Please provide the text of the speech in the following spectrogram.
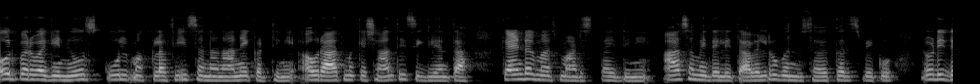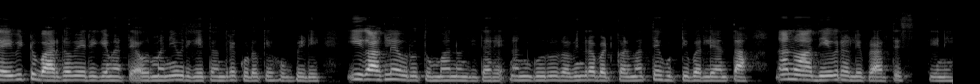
ಅವ್ರ ಪರವಾಗಿ ನೂರು ಸ್ಕೂಲ್ ಮಕ್ಕಳ ಫೀಸನ್ನು ನಾನೇ ಕಟ್ತೀನಿ. ಅವ್ರ ಆತ್ಮಕ್ಕೆ ಶಾಂತಿ ಸಿಗಲಿ ಅಂತ ಕ್ಯಾಂಡಲ್ ಮಾರ್ಚ್ ಮಾಡಿಸ್ತಾ ಇದ್ದೀನಿ. ಆ ಸಮಯದಲ್ಲಿ ತಾವೆಲ್ಲರೂ ಬಂದು ಸಹಕರಿಸಬೇಕು. ನೋಡಿ, ದಯವಿಟ್ಟು ಭಾರ್ಗವಿಯರಿಗೆ ಮತ್ತು ಅವ್ರ ಮನೆಯವರಿಗೆ ತೊಂದರೆ ಕೊಡೋಕ್ಕೆ ಹೋಗಬೇಡಿ. ಈಗಾಗಲೇ ಅವರು ತುಂಬ ನೊಂದಿದ್ದಾರೆ. ನನ್ನ ಗುರು ರವೀಂದ್ರ ಭಟ್ಕಳ್ ಮತ್ತೆ ಹುಟ್ಟಿ ಬರಲಿ ಅಂತ ನಾನು ಆ ದೇವರಲ್ಲಿ ಪ್ರಾರ್ಥಿಸ್ತೀನಿ.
